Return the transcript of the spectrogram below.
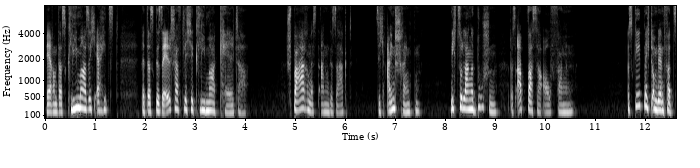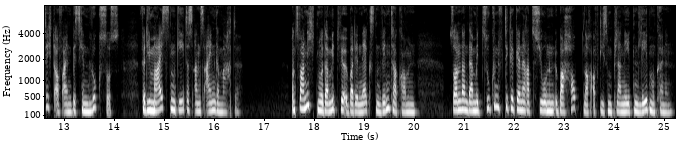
Während das Klima sich erhitzt, wird das gesellschaftliche Klima kälter. Sparen ist angesagt, sich einschränken, nicht zu lange duschen, das Abwasser auffangen. Es geht nicht um den Verzicht auf ein bisschen Luxus, für die meisten geht es ans Eingemachte. Und zwar nicht nur, damit wir über den nächsten Winter kommen, sondern damit zukünftige Generationen überhaupt noch auf diesem Planeten leben können.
